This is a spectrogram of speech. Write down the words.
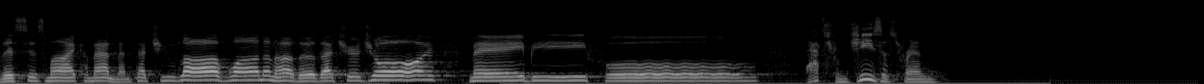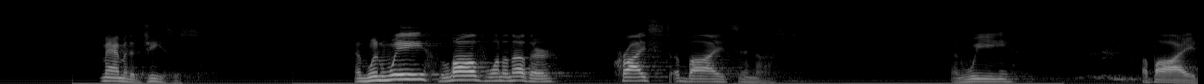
This is my commandment that you love one another, that your joy may be full. That's from Jesus, friends. Commandment of Jesus. And when we love one another, Christ abides in us. And we abide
